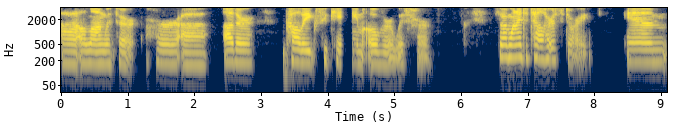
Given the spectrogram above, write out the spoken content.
uh, along with her her uh, other colleagues who came over with her. So I wanted to tell her story, and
